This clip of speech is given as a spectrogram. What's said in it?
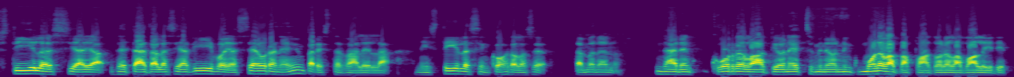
Steelersia ja vetää tällaisia viivoja seuran ja ympäristön välillä, niin Steelersin kohdalla se tämmöinen näiden korrelaation etsiminen on niin kuin monella tapaa todella validi.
